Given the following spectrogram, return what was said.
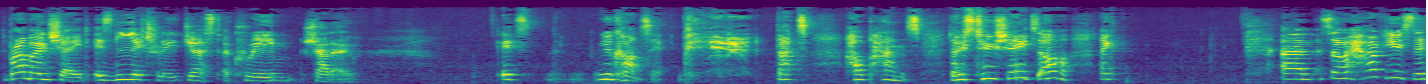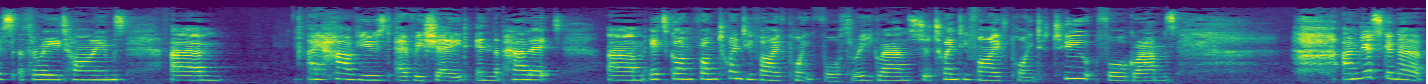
the brow bone shade is literally just a cream shadow. It's, you can't see it. That's how pants those two shades are. Like, um, so I have used this three times. Um, I have used every shade in the palette. Um, it's gone from 25.43 grams to 25.24 grams. I'm just gonna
